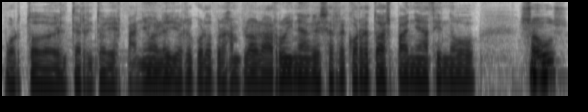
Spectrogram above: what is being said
por todo el territorio español. ¿eh? Yo recuerdo, por ejemplo, la ruina que se recorre toda España haciendo shows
